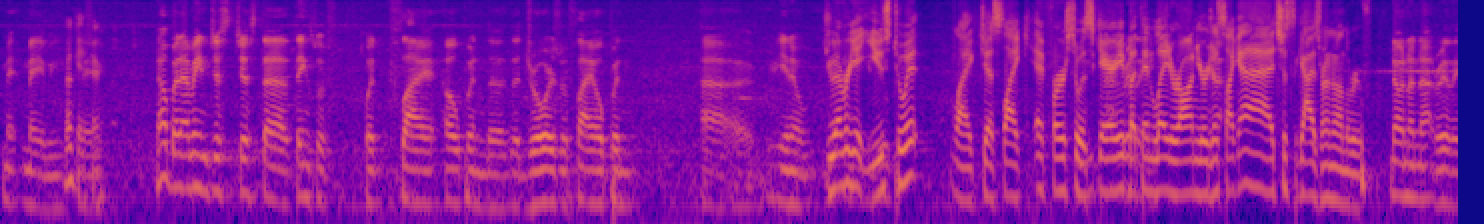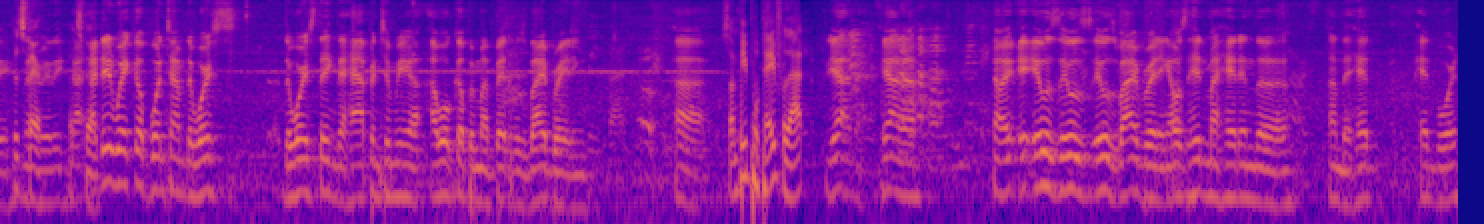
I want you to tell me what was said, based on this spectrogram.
Ma- maybe. Okay, maybe. fair. No, but I mean, just just uh, things would would fly open. The the drawers would fly open. Uh, you know. Do you ever get used to it? Like, just like at first it was scary, but then later on you're just like, ah, it's just the guys running on the roof. No, no, not really. That's not fair. Really. That's I, fair. I did wake up one time. The worst, the worst thing that happened to me. I, I woke up and my bed it was vibrating. Uh, Some people pay for that. Yeah, yeah, no, no it, it was it was it was vibrating. I was hitting my head in the on the head headboard,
